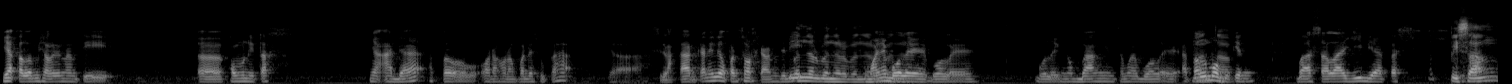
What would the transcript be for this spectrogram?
ya kalau misalnya nanti eh, komunitasnya ada atau orang-orang pada suka ya silakan kan ini open source kan jadi bener bener bener. semuanya bener. boleh boleh boleh ngembangin semua boleh atau lu mau Mantap. bikin bahasa lagi di atas Pisang.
